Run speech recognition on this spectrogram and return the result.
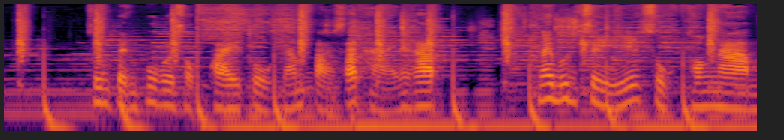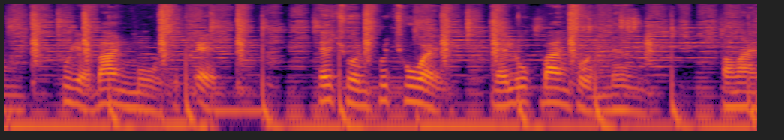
11 ซึ่งเป็นผู้ประสบภัยถูกน้ำป่าซัดหายนะครับนายบุญศรีสุขทองงามผู้ใหญ่บ้านหมู่ 11 ได้ชวนผู้ช่วยและลูกบ้านส่วนหนึ่ง ประมาณ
